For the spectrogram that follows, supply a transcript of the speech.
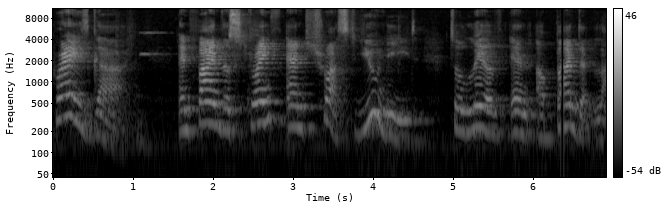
Praise God and find the strength and trust you need to live an abundant life.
